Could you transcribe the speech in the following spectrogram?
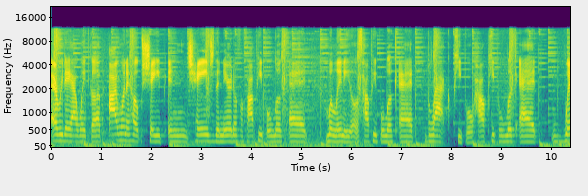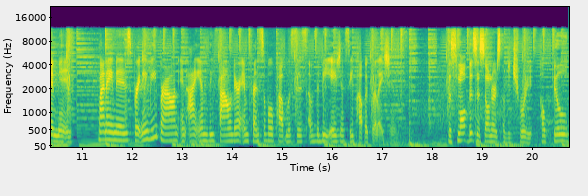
Every day I wake up, I want to help shape and change the narrative of how people look at millennials, how people look at black people, how people look at women. My name is Brittany B. Brown, and I am the founder and principal publicist of the B Agency Public Relations. The small business owners of Detroit help build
